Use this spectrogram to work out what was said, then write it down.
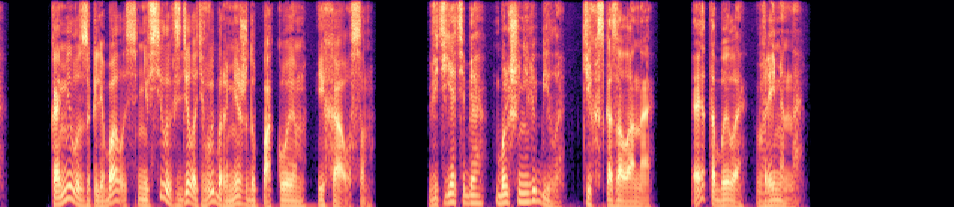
Камила заколебалась, не в силах сделать выбор между покоем и хаосом. «Ведь я тебя больше не любила», — тихо сказала она. «Это было временно».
